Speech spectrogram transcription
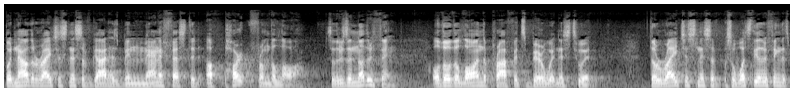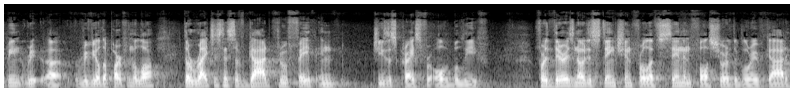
But now the righteousness of God has been manifested apart from the law. So there's another thing although the law and the prophets bear witness to it. The righteousness of, so what's the other thing that's being re, uh, revealed apart from the law? The righteousness of God through faith in Jesus Christ for all who believe. For there is no distinction, for all have sinned and fall short of the glory of God,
